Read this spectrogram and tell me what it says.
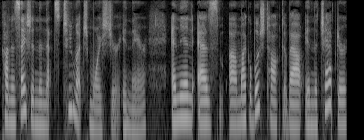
condensation, then that's too much moisture in there. And then, as uh, Michael Bush talked about in the chapter,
